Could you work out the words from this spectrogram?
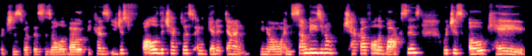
which is what this is all about, because you just follow the checklist and get it done, you know, and some days you don't check off all the boxes, which is okay.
